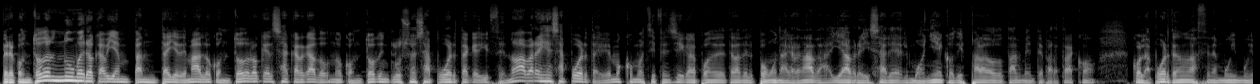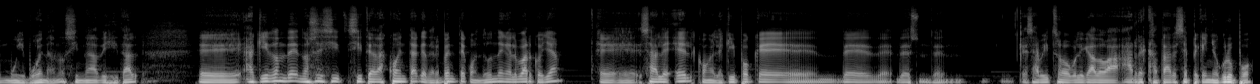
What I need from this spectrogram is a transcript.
pero con todo el número que había en pantalla de malo, con todo lo que él se ha cargado, ¿no? Con todo incluso esa puerta que dice, no abráis esa puerta, y vemos como Stephen Seagal pone detrás del pomo una granada y abre y sale el muñeco disparado totalmente para atrás con, con la puerta en una escena muy, muy, muy buena, ¿no? Sin nada digital. Eh, aquí es donde, no sé si, te das cuenta que de repente cuando hunden el barco ya, eh, sale él con el equipo que, que se ha visto obligado a, rescatar ese pequeño grupo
